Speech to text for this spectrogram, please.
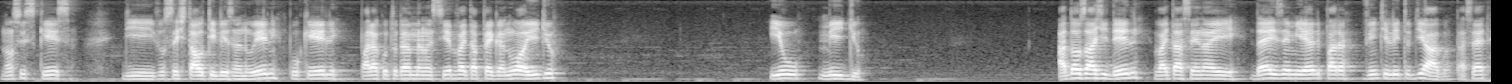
Não se esqueça de você estar utilizando ele, porque ele, para a cultura da melancia, ele vai estar pegando o oídio e o mídio. A dosagem dele vai estar tá sendo aí 10 ml para 20 litros de água, tá certo?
